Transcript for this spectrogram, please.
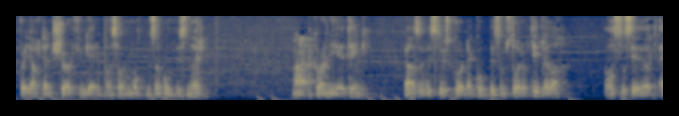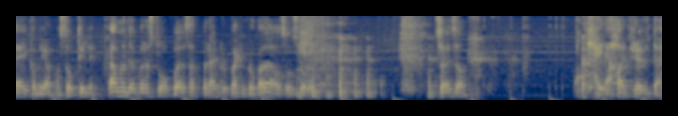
For det er ikke alltid en sjøl fungerer på samme måten som kompisen gjør. Det kan være nye ting. Ja, altså Hvis du går til en kompis som står opp tidlig, da, og så sier du at jeg kan hjelpe meg å stå opp tidlig?' Ja, men det er bare å stå opp og sette på vekkerklokka, det, og så står du opp. så er det sånn OK, jeg har prøvd det.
